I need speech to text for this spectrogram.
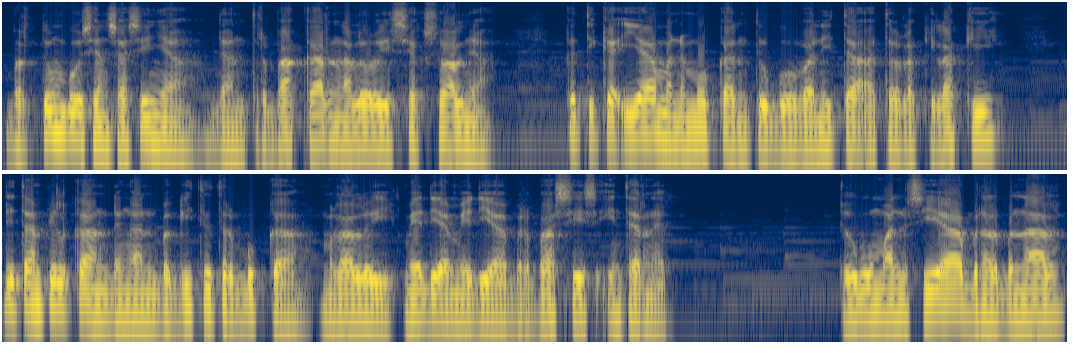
bertumbuh sensasinya dan terbakar naluri seksualnya ketika ia menemukan tubuh wanita atau laki-laki ditampilkan dengan begitu terbuka melalui media-media berbasis internet tubuh manusia benar-benar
